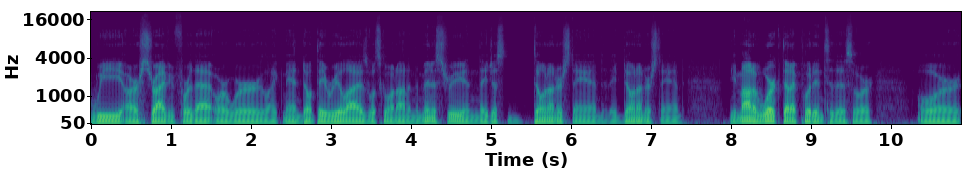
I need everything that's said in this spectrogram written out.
we are striving for that or we're like man don't they realize what's going on in the ministry? And they just don't understand they don't understand the amount of work that i put into this or or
